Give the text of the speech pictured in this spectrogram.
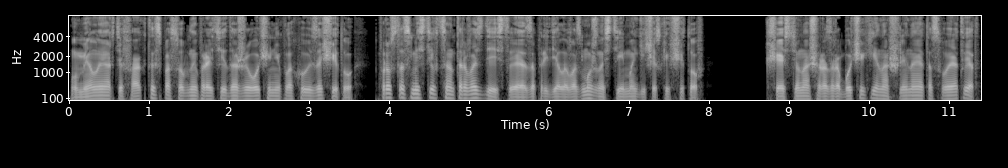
Умелые артефакты способны пройти даже очень неплохую защиту, просто сместив центр воздействия за пределы возможностей магических щитов. К счастью, наши разработчики нашли на это свой ответ.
